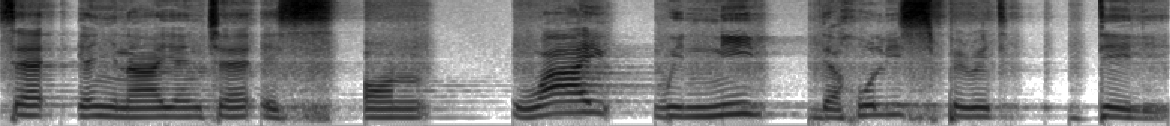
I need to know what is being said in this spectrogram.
sɛ yɛn nyinaa is on why we need the holy spirit daily.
